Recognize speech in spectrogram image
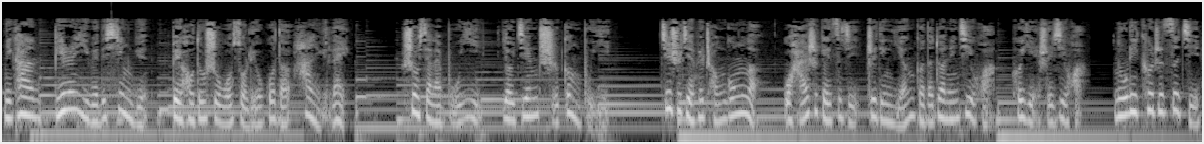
你看，别人以为的幸运，背后都是我所流过的汗与泪。瘦下来不易，要坚持更不易。即使减肥成功了，我还是给自己制定严格的锻炼计划和饮食计划。努力克制自己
